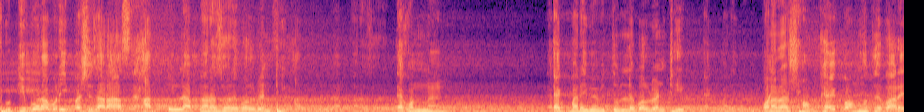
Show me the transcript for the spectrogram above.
খুঁটি বরাবর এই পাশে যারা আছে, হাত তুললে আপনারা জোরে বলবেন ঠিক। এখন না, একবার এইভাবে তুললে বলবেন ঠিক। ওনারা সংখ্যায় কম হতে পারে।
